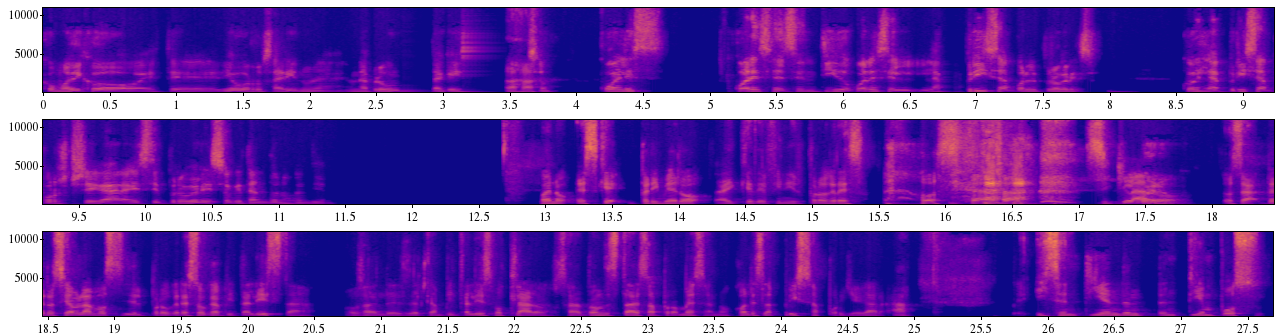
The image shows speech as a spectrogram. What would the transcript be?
como dijo este Diego Rosarín, una, una pregunta que hizo, ¿cuál es, ¿cuál es el sentido, cuál es la prisa por el progreso? ¿Cuál es la prisa por llegar a ese progreso que tanto nos vendieron? Bueno, es que primero hay que definir progreso. o sea, sí, claro. o sea, pero si hablamos del progreso capitalista, o sea, desde el capitalismo, claro, o sea, ¿dónde está esa promesa, no? ¿Cuál es la prisa por llegar a? Y se entienden en tiempos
